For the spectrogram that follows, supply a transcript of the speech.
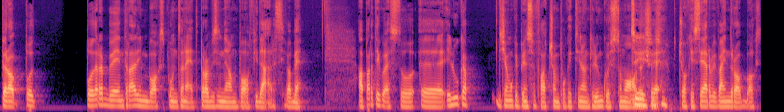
però po- potrebbe entrare in box.net, però bisogna un po' fidarsi, vabbè. A parte questo, eh, e Luca diciamo che penso faccia un pochettino anche lui in questo modo, sì, cioè sì, sì. ciò che serve va in Dropbox.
